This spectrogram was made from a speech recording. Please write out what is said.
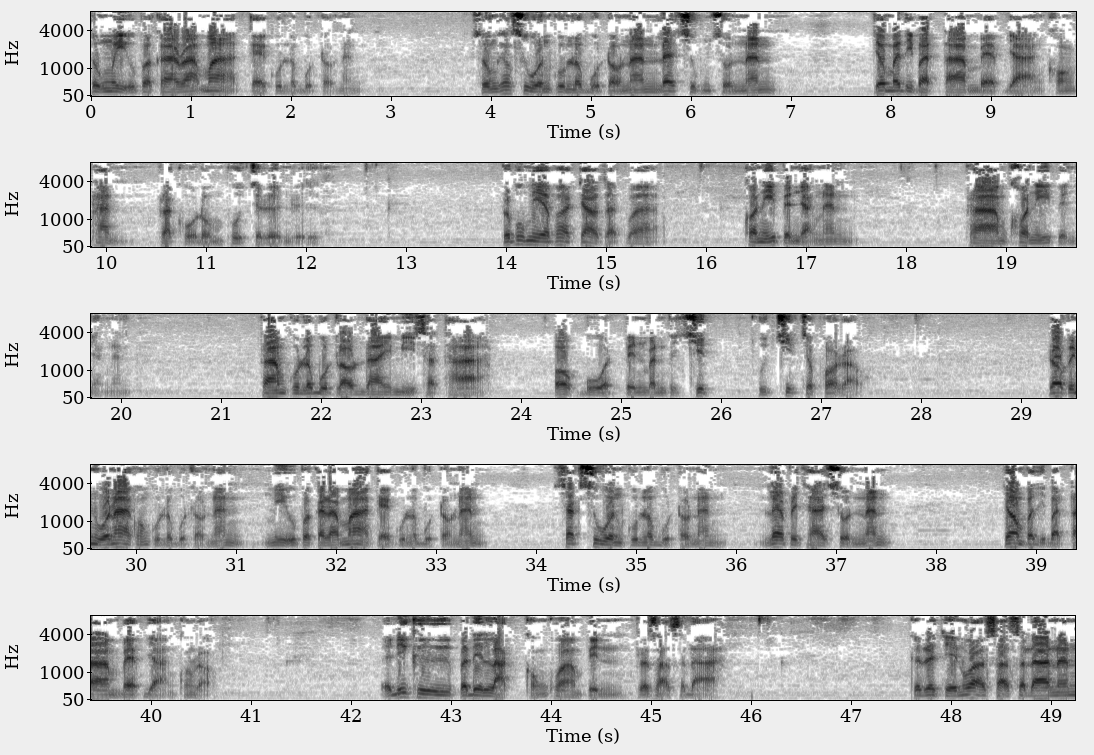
ทรงมีอุปการะมากแก่คุณบุตรเหล่านั้น ทรงชักส่วนคุณบุตรเหล่านั้นและชุมชนนั้นจะปฏิบัติตามแบบอย่างของท่านพระโคดมผู้เจริญหรือ พระผู้มีพระเจ้าตรัสว่า ข้อนี้เป็นอย่างนั้น พรามข้อนี้เป็นอย่างนั้น พรามกุลบุตรเหล่าใดมีศรัทธาออกบวชเป็นบรรพชิต อุชิตเฉพาะเรา เราเป็นหัวหน้าของกุลบุตรเหล่านั้น มีอุปการะมากแก่กุลบุตรเหล่านั้นชักส่วนกุลบุตรเหล่านั้น และประชาชนนั้นย่อมปฏิบัติตามแบบอย่างของเรา อันนี้คือประเด็นหลักของความเป็นพระศาสดาก็จะเห็นว่าศาสดานั้น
